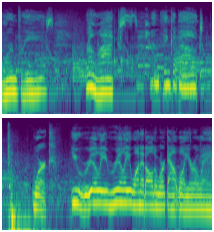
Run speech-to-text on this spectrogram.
warm breeze, relax and think about work. You really, really want it all to work out while you're away.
